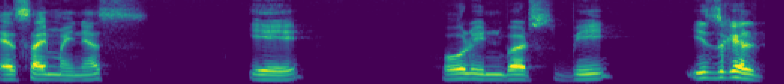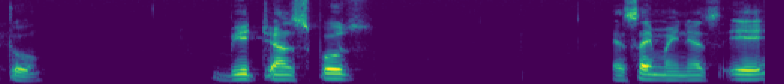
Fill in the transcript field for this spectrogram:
S i minus A whole inverse B is equal to B transpose S i minus A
